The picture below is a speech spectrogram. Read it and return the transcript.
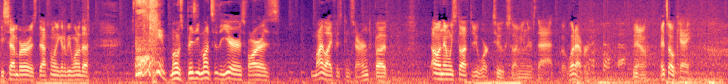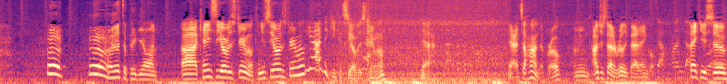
December is definitely going to be one of the most busy months of the year as far as my life is concerned. But oh, and then we still have to do work too. So I mean, there's that. But whatever. You know, it's okay. That's a big yawn. Uh, can he see over the steering wheel? Can you see over the steering wheel? Yeah, I think he can see over the steering wheel. Yeah. Yeah, it's a Honda, bro. I mean, I'm just at a really bad angle. Thank you, Sue.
